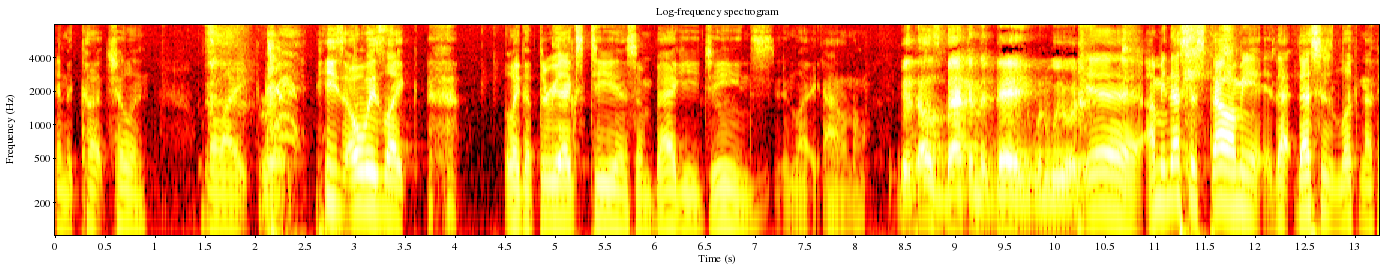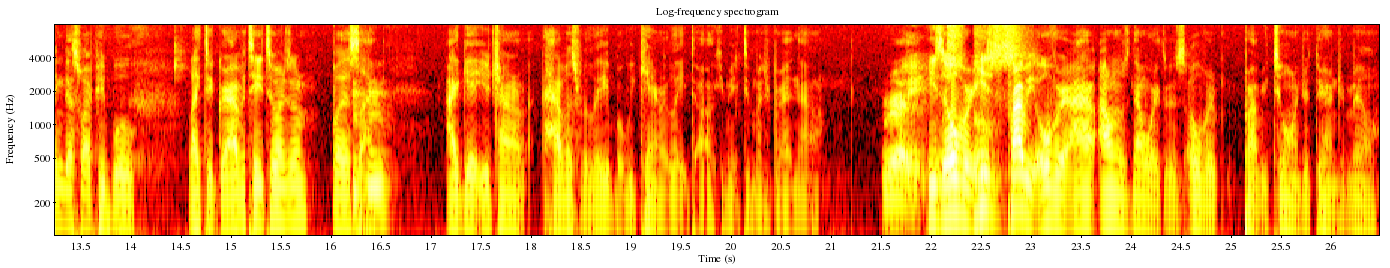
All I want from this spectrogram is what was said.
in the cut chilling, but like, right. he's always like, like a three XT and some baggy jeans, and like I don't know. Man, that was back in the day when we would. Yeah, I mean that's his style. I mean that that's his look, and I think that's why people like to gravitate towards him. But it's mm-hmm. like I get you're trying to have us relate, but we can't relate, dog. You make too much bread now. Right. He's over. He's probably over. I, I don't know his net worth was over probably 200, 300 mil.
